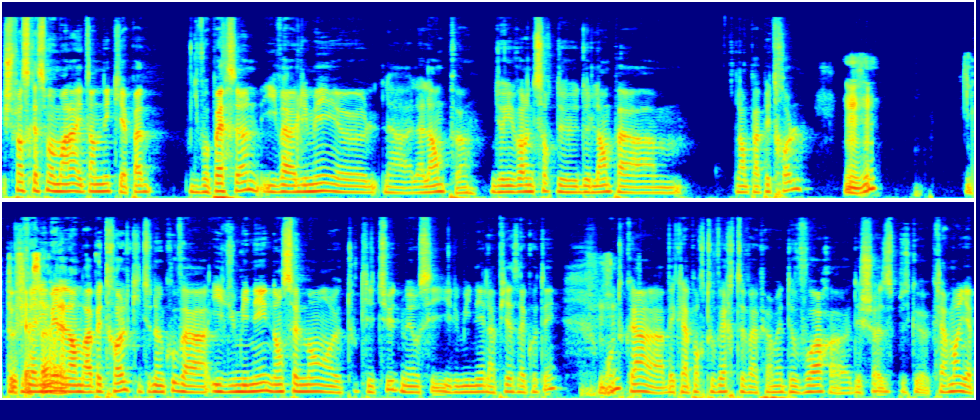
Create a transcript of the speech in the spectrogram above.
Je pense qu'à ce moment-là, étant donné qu'il n'y a pas, il voit personne, il va allumer euh, la, la lampe. Il doit y avoir une sorte de, de lampe à euh, lampe à pétrole. Mhm. Il peut Il faire va ça. allumer la lampe à pétrole qui tout d'un coup va illuminer non seulement euh, toute l'étude, mais aussi illuminer la pièce d'à côté. Ou en Mhm. tout cas, avec la porte ouverte, va permettre de voir euh, des choses, puisque clairement, il y a,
